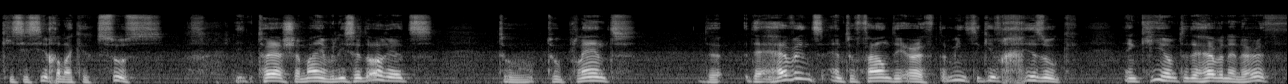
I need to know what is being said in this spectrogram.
Kisisicha, like a ksus. Torah Shemayim v'lised oretz, to, to plant the, the heavens and to found the earth. That means to give chizuk and kiyum to the heaven and earth.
